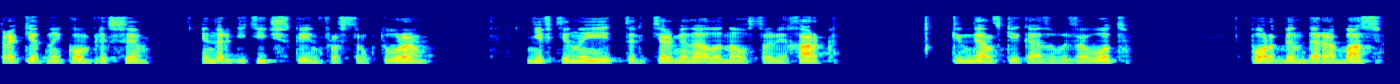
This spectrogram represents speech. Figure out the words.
ракетные комплексы, энергетическая инфраструктура, нефтяные терминалы на острове Харк, Кинганский газовый завод, порт Бендерабас.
